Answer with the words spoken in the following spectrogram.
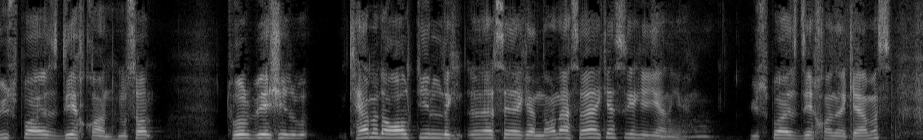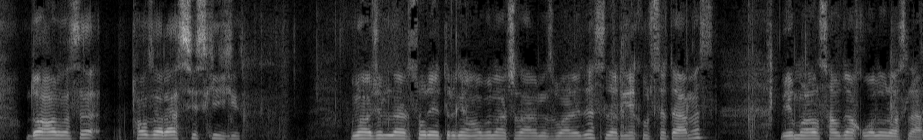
yuz foiz dehqon. Misol to'rt besh yil kamida olti yillik narsa ekanda onasi va akasiga kelganiga? Yuz foiz dehqon akamiz. Xudo xohlasa toza rossiyskiy muojinlar so'ray turgan obunachilarimiz bor edi. Sizlarga ko'rsatamiz. Bemalol savdo qilib olaverasizlar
